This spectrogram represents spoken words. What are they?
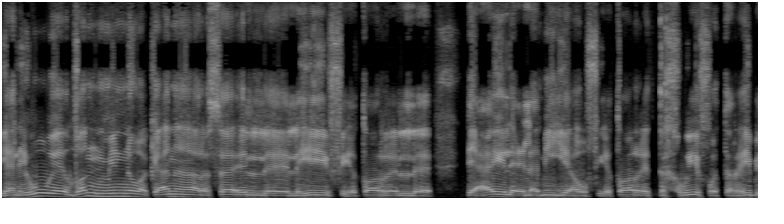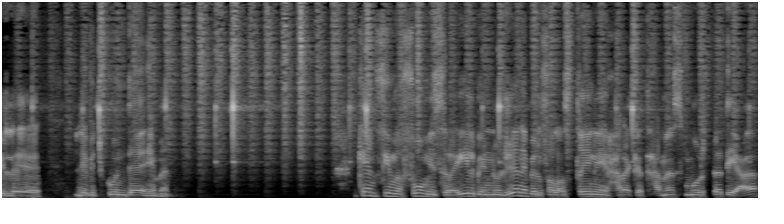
يعني هو ظن منه وكأنها رسائل اللي هي في إطار الدعاية الإعلامية أو في إطار التخويف والترهيب اللي, اللي بتكون دائما. كان في مفهوم إسرائيل بأنه الجانب الفلسطيني حركة حماس مرتدعة.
